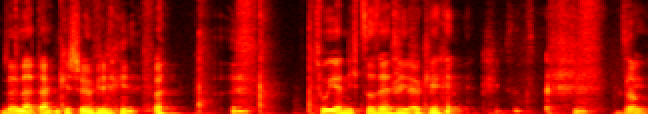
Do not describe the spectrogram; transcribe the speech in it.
Lilla, danke schön für die Hilfe. Tu ihr nicht so sehr weh, okay? So, Okay.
